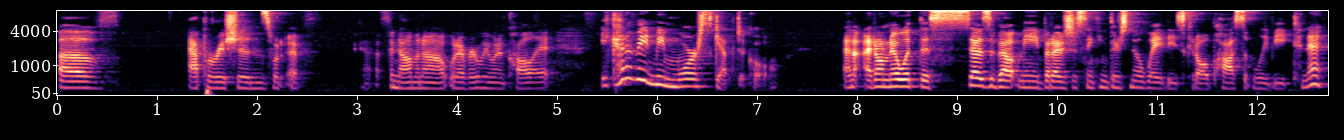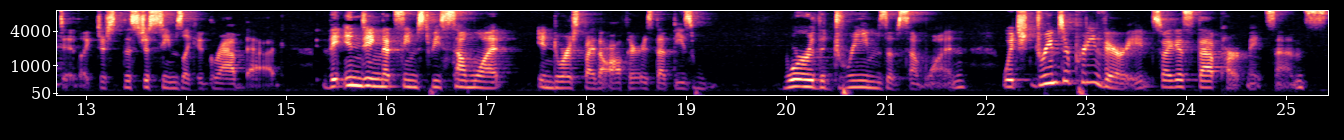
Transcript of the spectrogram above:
of apparitions, what uh, phenomena, whatever we want to call it, it kind of made me more skeptical. And I don't know what this says about me, but I was just thinking there's no way these could all possibly be connected. Like just this just seems like a grab bag. The ending that seems to be somewhat endorsed by the author is that these were the dreams of someone, which dreams are pretty varied, so I guess that part made sense.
